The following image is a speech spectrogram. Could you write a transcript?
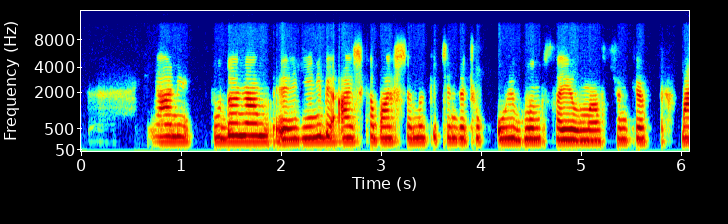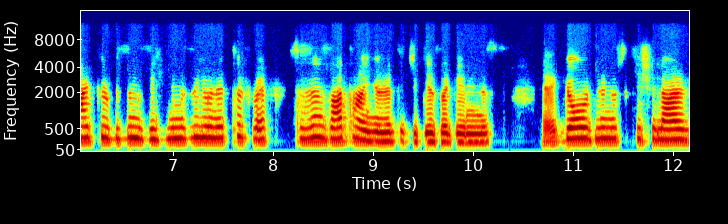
yani bu dönem e, yeni bir aşka başlamak için de çok uygun sayılmaz. Çünkü Merkür bizim zihnimizi yönetir ve sizin zaten yönetici gezegeniniz. E, gördüğünüz kişiler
